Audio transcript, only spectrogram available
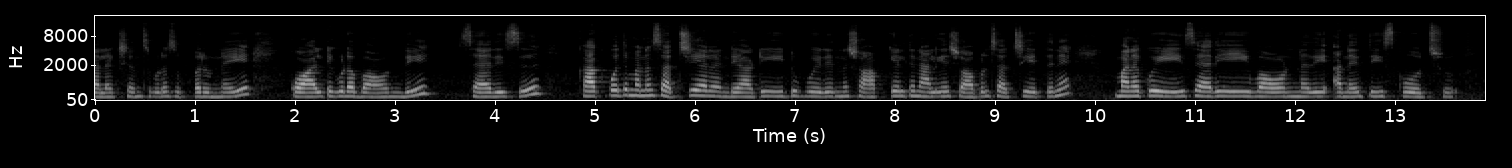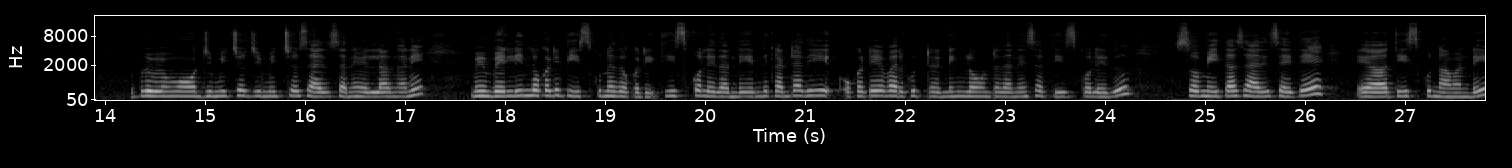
కలెక్షన్స్ కూడా సూపర్ ఉన్నాయి. క్వాలిటీ కూడా బాగుంది శారీస్. కాకపోతే మనం సెర్చ్ చేయాలండి. అటు ఇటు ఏదైనా షాప్కి వెళ్తే నాలుగైదు షాపులు సెర్చ్ చేస్తేనే మనకు ఏ శారీ బాగున్నది అనేది తీసుకోవచ్చు. ఇప్పుడు మేము జిమ్మిచ్చో జిమ్మిచ్చో శారీస్ అని వెళ్ళాం కానీ మేము వెళ్ళింది ఒకటి తీసుకున్నది ఒకటి. తీసుకోలేదండి. ఎందుకంటే అది ఒకటే వరకు ట్రెండింగ్లో ఉంటుంది అనేసి అది తీసుకోలేదు. సో మిగతా శారీస్ అయితే తీసుకున్నామండి.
